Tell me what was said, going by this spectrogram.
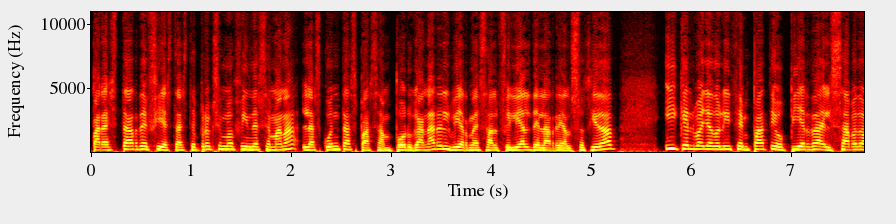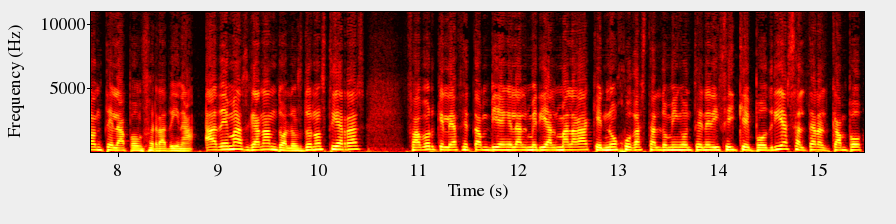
para estar de fiesta este próximo fin de semana, las cuentas pasan por ganar el viernes al filial de la Real Sociedad y que el Valladolid empate o pierda el sábado ante la Ponferradina. Además, ganando a los Donos Tierras, favor que le hace también el Almería al Málaga, que no juega hasta el domingo en Tenerife y que podría saltar al campo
